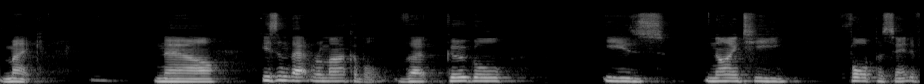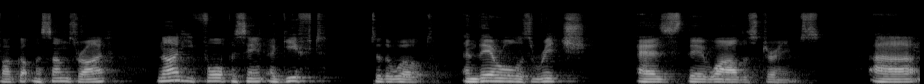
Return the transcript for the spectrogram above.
make. Now, isn't that remarkable that Google is 90 4%, if I've got my sums right, 94% a gift to the world. And they're all as rich as their wildest dreams. Uh,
